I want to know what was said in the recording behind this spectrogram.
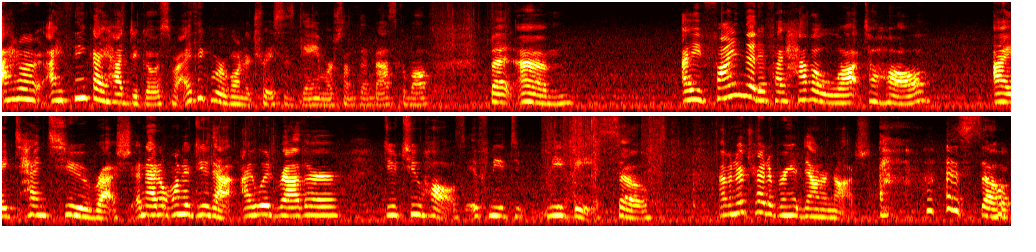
I don't, I think I had to go somewhere. I think we were going to Trace's game or something, basketball. But um, I find that if I have a lot to haul, I tend to rush. And I don't want to do that. I would rather do two hauls if need to need be. So I'm to try to bring it down a notch. so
